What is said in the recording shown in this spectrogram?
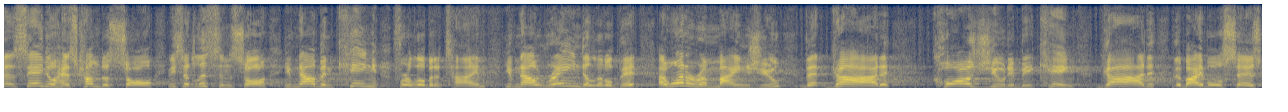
Uh, Samuel has come to Saul, and he said, Listen, Saul, you've now been king for a little bit of time, you've now reigned a little bit. I want to remind you that God it caused you to be king. God, the Bible says,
